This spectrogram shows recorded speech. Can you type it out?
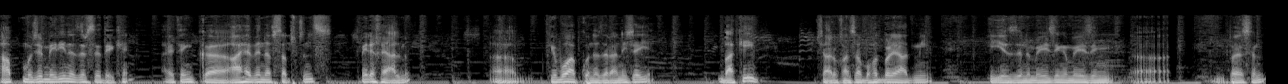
आप मुझे मेरी नज़र से देखें। I think I have enough substance मेरे ख्याल में कि वो आपको नज़र आनी चाहिए। बाकी, शाहरुख खान साहब बहुत बड़े आदमी ही। Is an amazing amazing person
